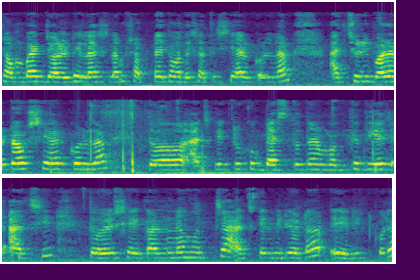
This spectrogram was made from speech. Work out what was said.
সোমবার জল ঢেলে আসলাম, সবটাই তোমাদের সাথে শেয়ার করলাম, আর চুরি পড়াটাও শেয়ার করলাম। তো আজকে একটু খুব ব্যস্ততার মধ্যে দিয়ে আছি। তো সেই কারণে হচ্ছে আজকের ভিডিওটা এডিট করে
